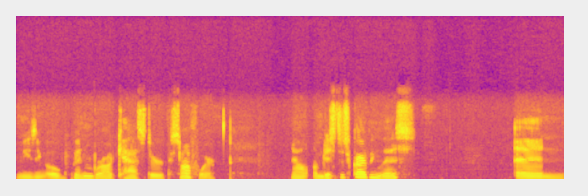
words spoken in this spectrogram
I'm using Open Broadcaster software. Now, I'm just describing this, and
